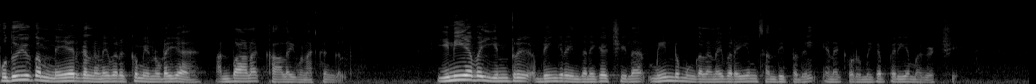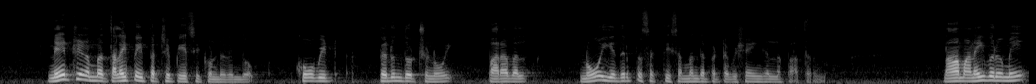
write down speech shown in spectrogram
புதுயுகம் நேயர்கள் அனைவருக்கும் என்னுடைய அன்பான காலை வணக்கங்கள். இனியவை இன்று அப்படிங்கிற இந்த நிகழ்ச்சியில் மீண்டும் உங்கள் அனைவரையும் சந்திப்பதில் எனக்கு ஒரு மிகப்பெரிய மகிழ்ச்சி. நேற்று நம்ம தலைப்பை பற்றி பேசிக்கொண்டிருந்தோம் கோவிட் பெருந்தொற்று நோய் பரவல் நோய் எதிர்ப்பு சக்தி சம்பந்தப்பட்ட விஷயங்களில் பார்த்துருந்தோம். நாம் அனைவருமே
